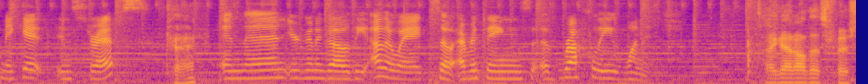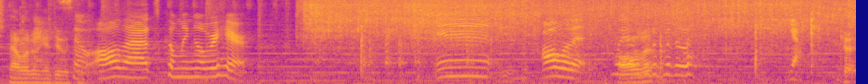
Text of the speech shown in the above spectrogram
make it in strips. Okay. And then you're gonna go the other way. So everything's uh, roughly one inch. So I got all this fish. Now what are we gonna do with So it? all that's coming over here. And all of it. All of it? a little bit of- Yeah. Okay.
